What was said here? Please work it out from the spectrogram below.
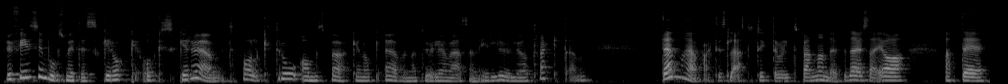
För det finns ju en bok som heter Skrock och skrömt. Folktro om spöken och övernaturliga väsen i Luleå-trakten. Den har jag faktiskt läst och tyckte var lite spännande. För där är det så här, ja, att det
